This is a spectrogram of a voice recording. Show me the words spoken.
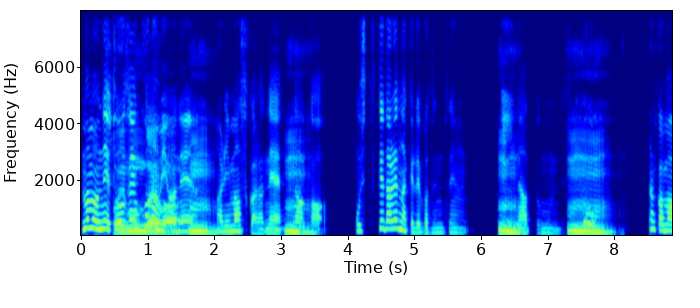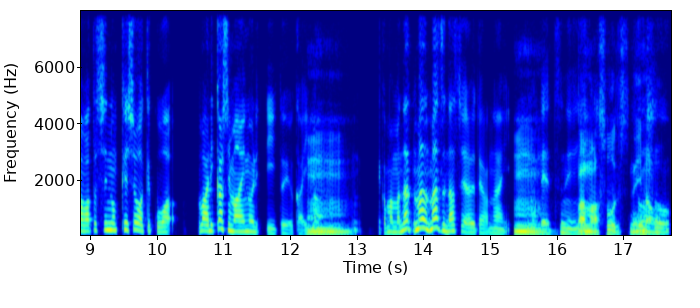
まあまあね当然好みはね、うん。ありますからね、うん。なんか押し付けられなければ全然いいなと思うんですけうど、ん。なんかまあ私の化粧は結構わわりかしマイノリティというか今、うんてかまあまあなままずナチュラルではないので、うん。常に。まあまあそうですね今は。そ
